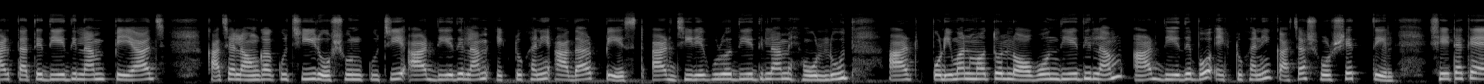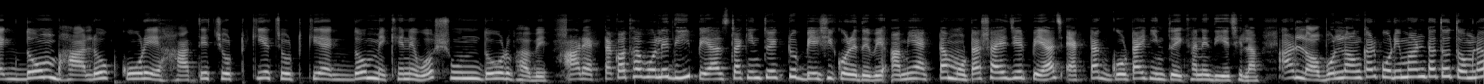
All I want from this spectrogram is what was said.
আর তাতে দিয়ে দিলাম পেঁয়াজ, কাঁচা লঙ্কা কুচি, রসুন কুচি আর দিয়ে দিলাম একটুখানি আদার পেস্ট আর জিরে গুঁড়ো দিয়ে দিলাম হলুদ আর পরিমাণ মতো লবণ দিয়ে দিলাম আর দিয়ে দেব একটুখানি কাঁচা সর্ষের তেল। সেটাকে একদম ভালো করে হাতে চটকিয়ে চটকিয়ে একদম মেখে নেব সুন্দরভাবে। আর একটা কথা বলে দিই, পেঁয়াজটা কিন্তু একটু বেশি করে দেবে। আমি একটা মোটা সাইজের পেঁয়াজ একটা গোটাই কিন্তু এখানে দিয়েছিলাম। আর লবণ লঙ্কার পরিমাণটা তো তোমরা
